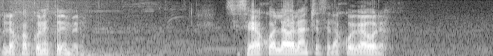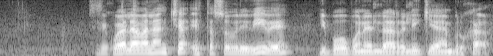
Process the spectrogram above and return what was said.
Voy a jugar con esto primero. Si se va a jugar la avalancha, se la juega ahora. Si se juega la avalancha, esta sobrevive y puedo poner la reliquia embrujada.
